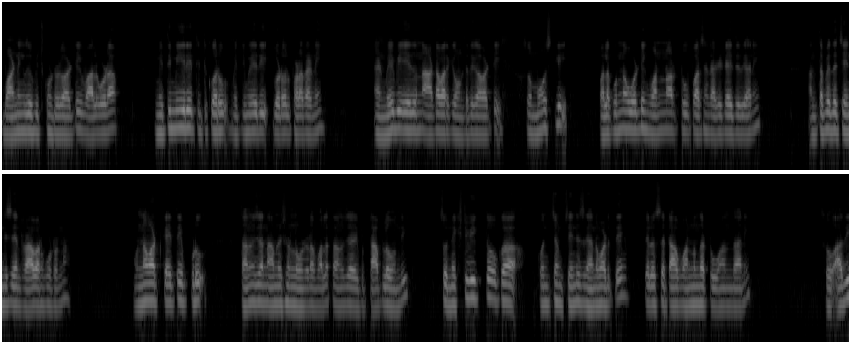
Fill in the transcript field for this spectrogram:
బాండింగ్ చూపించుకుంటారు కాబట్టి వాళ్ళు కూడా మితిమీరి తిట్టుకోరు. మితిమీరి గొడవలు పడరని అండ్ మేబీ ఏదున్నా ఆట వరకే ఉంటుంది కాబట్టి సో మోస్ట్లీ వాళ్ళకున్న voting one or two percent audit అవుతుంది కానీ అంత పెద్ద చేంజెస్ ఏం రావనుకుంటున్నా ఉన్న వాటికైతే ఇప్పుడు తనుజ నామినేషన్లో ఉండడం వల్ల తనుజ ఇప్పుడు టాప్లో ఉంది. సో నెక్స్ట్ వీక్తో ఒక కొంచెం చేంజెస్ కనబడితే తెలుస్తే టాప్ వన్ ఉందా టూ ఉందా అని. సో అది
